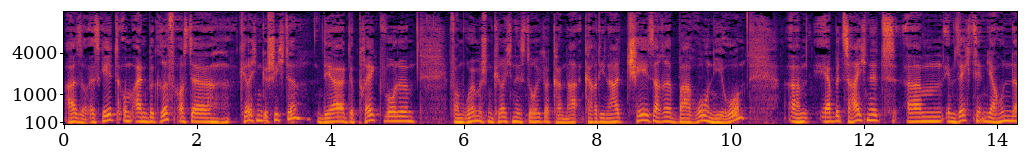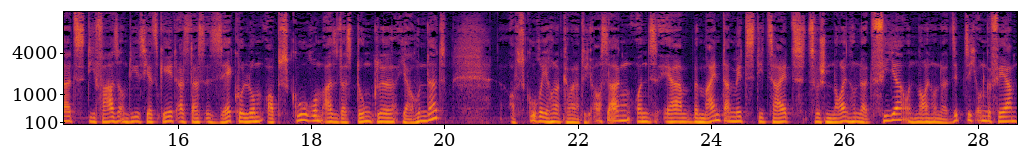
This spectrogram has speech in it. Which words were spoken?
Also es geht um einen Begriff aus der Kirchengeschichte, der geprägt wurde vom römischen Kirchenhistoriker Kardinal Cesare Baronio. Ähm, er bezeichnet ähm, im 16. Jahrhundert die Phase, um die es jetzt geht, als das Saeculum obscurum, also das dunkle Jahrhundert. Obskure Jahrhundert kann man natürlich auch sagen. Und er bemeint damit die Zeit zwischen 904 und 970 ungefähr,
